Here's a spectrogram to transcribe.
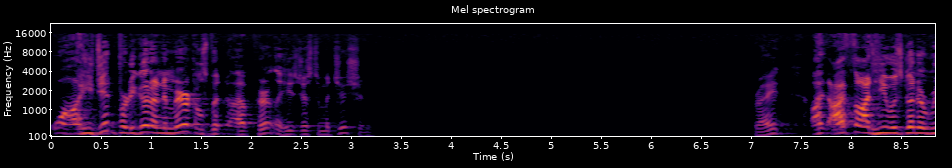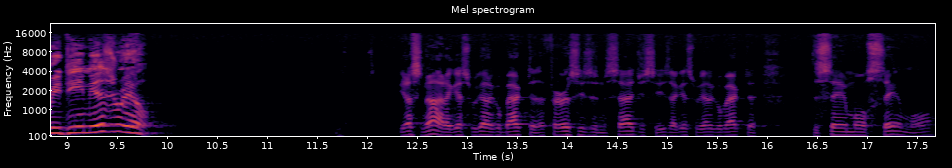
Well, he did pretty good on the miracles, but apparently he's just a magician. Right? I, I thought he was going to redeem Israel. Guess not. I guess we got to go back to the Pharisees and the Sadducees. I guess we got to go back to the same old, same old.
